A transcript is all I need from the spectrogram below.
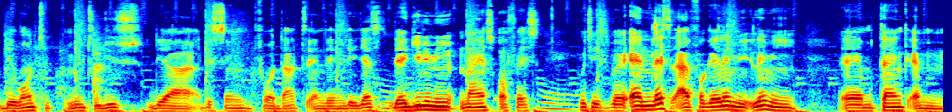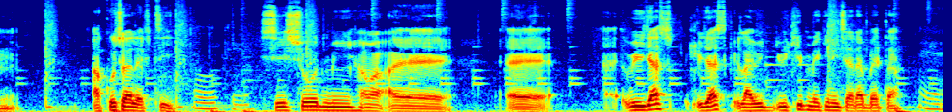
they want to, me to use their this thing for that, and then they just they're giving me nice offers, Yeah. which is very. And let's I forget. Let me let me um, thank um, Akuto LFT Okay. she showed me how uh, uh, we just we just like we, we keep making each other better Yeah.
